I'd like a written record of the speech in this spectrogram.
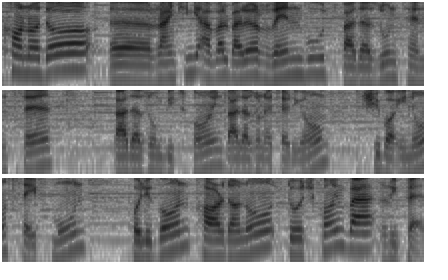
کانادا ranking اول برای رن بود بعد از اون Tenset بعد از اون بیت کوین بعد از اون اتریوم Shiba Inu SafeMoon Polygon Cardano Dogecoin و Ripple.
